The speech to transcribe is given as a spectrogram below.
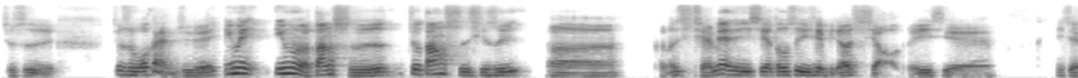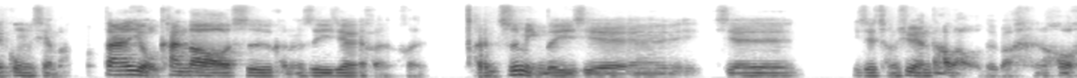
就是就是我感觉，因为因为我当时就当时其实呃，可能前面一些都是一些比较小的一些一些贡献嘛，当然有看到是可能是一些很很很知名的一些一些一些程序员大佬，对吧？然后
